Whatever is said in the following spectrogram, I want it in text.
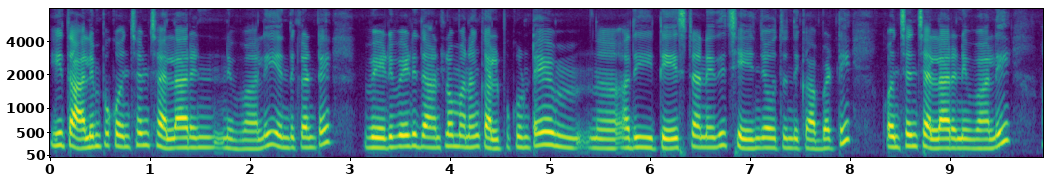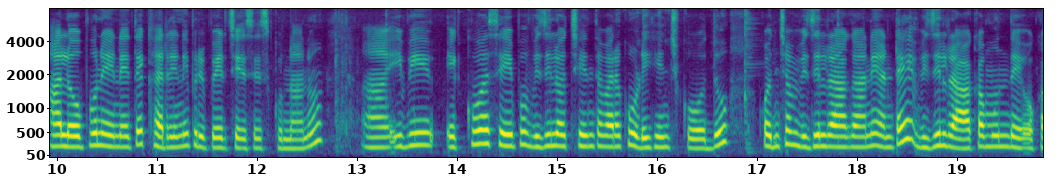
ఈ తాలింపు కొంచెం చల్లారనివ్వాలి. ఎందుకంటే వేడివేడి దాంట్లో మనం కలుపుకుంటే అది టేస్ట్ అనేది చేంజ్ అవుతుంది కాబట్టి కొంచెం చల్లారనివ్వాలి. ఆ లోపు నేనైతే కర్రీని ప్రిపేర్ చేసేసుకున్నాను. ఇవి ఎక్కువసేపు విజిల్ వచ్చేంత వరకు ఉడికించుకోవద్దు. కొంచెం విజిల్ రాగానే అంటే విజిల్ రాకముందే ఒక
